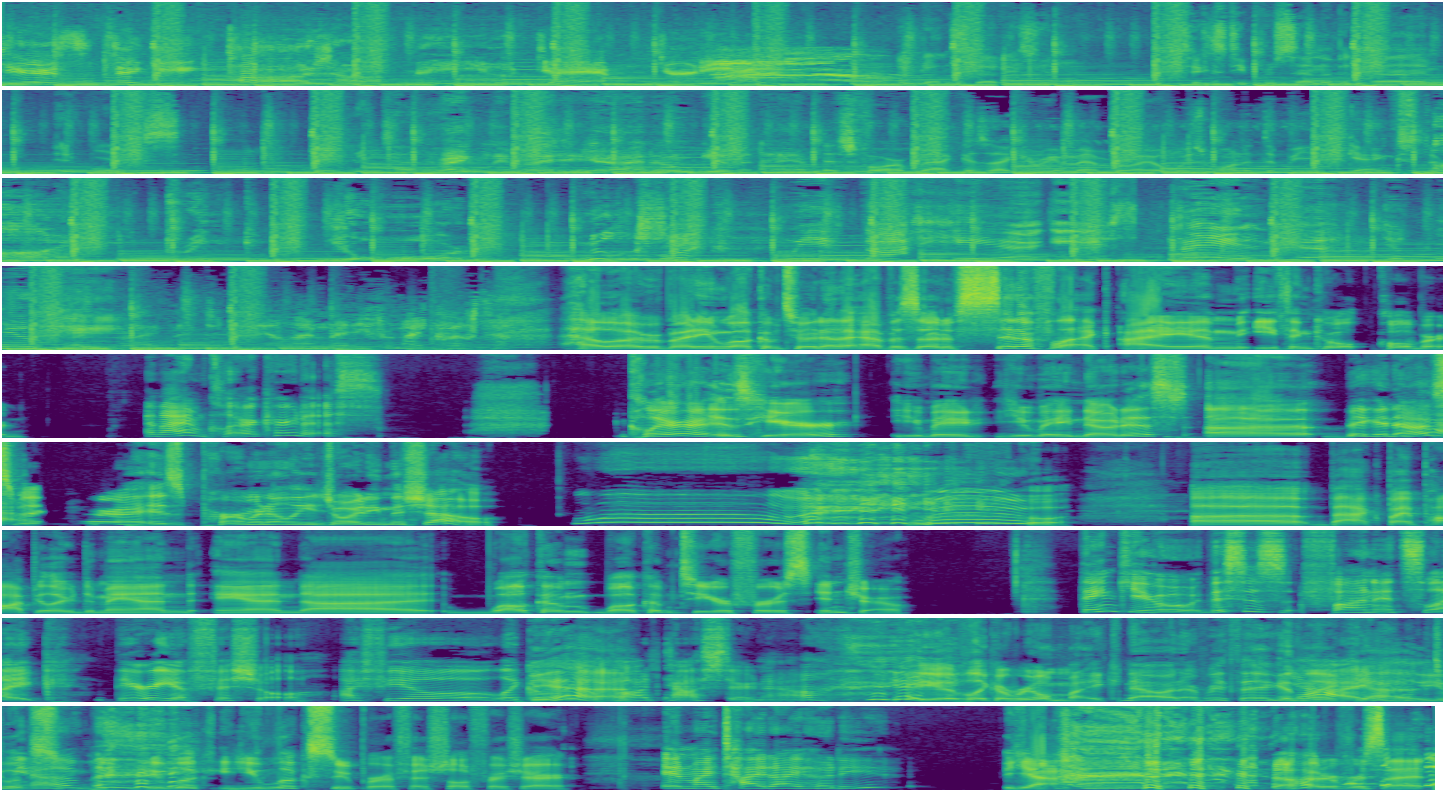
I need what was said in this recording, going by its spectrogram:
your stinking paws off me, you damn dirty ape! They've done studies, you know. 60% of the time, it works every time. Frankly, my dear, I don't give a damn. As far back as I can remember, I always wanted to be a gangster. I drink your milkshake. What we've got here is failure to communicate. All right, Mr. DeMille, I'm ready for my close-up. Hello, everybody, and welcome to another episode of Cinefleck. I am Ethan Col- Colburn. And I am Clara Curtis. Clara is here. You may you may notice. Uh, big announcement: Clara is permanently joining the show. Woo! Woo! Uh, back by popular demand, and uh, welcome welcome to your first intro. Thank you. This is fun. It's like very official. I feel like a Yeah. real podcaster now. Yeah, you have like a real mic now and everything, and Yeah, like yeah, you look su- you look you look super official for sure. In my tie dye hoodie. Yeah, hundred percent.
